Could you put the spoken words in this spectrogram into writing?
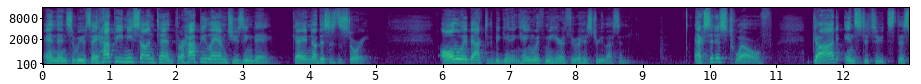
And then so we would say Happy Nisan 10th or Happy Lamb Choosing Day. Okay, now this is the story. All the way back to the beginning. Hang with me here through a history lesson. Exodus 12, God institutes this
